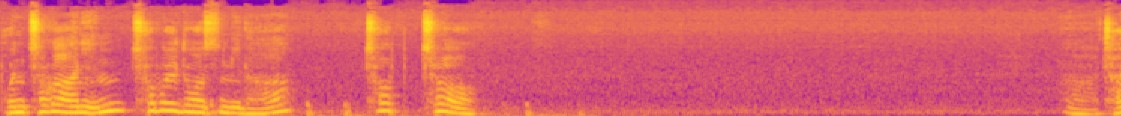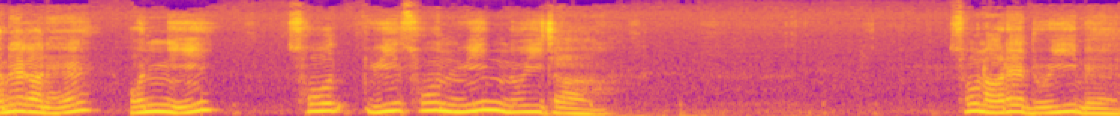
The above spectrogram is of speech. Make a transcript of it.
본처가 아닌 첩을 두었습니다. 첩첩. 어, 자매간에 언니 손 위 손위 누이자 손 아래 누이 매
